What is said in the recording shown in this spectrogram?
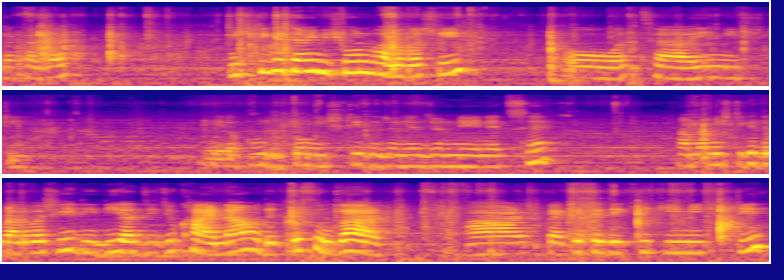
দেখা যাক। মিষ্টি খেতে আমি ভীষণ ভালোবাসি। ও আচ্ছা এই মিষ্টি। এরকম দুটো মিষ্টি দুজনের জন্য এনেছে। আমরা মিষ্টি খেতে ভালোবাসি। দিদি আর জিজু খায় না, ওদের তো সুগার আর প্যাকেটে দেখি কি মিষ্টি।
